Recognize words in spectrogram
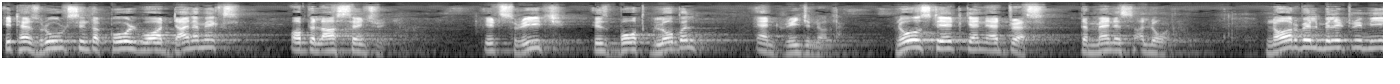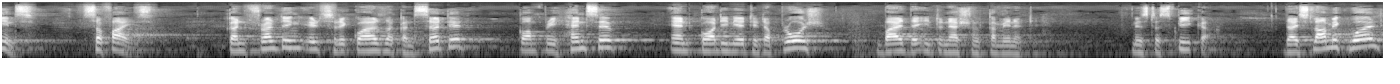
it has roots in the Cold War dynamics of the last century. Its reach is both global and regional. No state can address the menace alone, nor will military means suffice. Confronting it requires a concerted, comprehensive, and coordinated approach by the international community. Mr. Speaker, the Islamic world,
